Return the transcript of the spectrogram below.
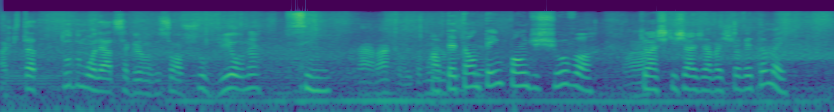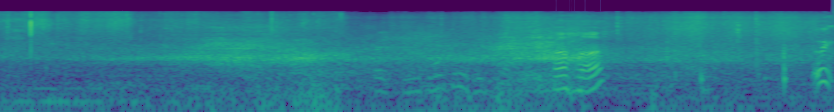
Aqui tá tudo molhado essa grama, pessoal. Choveu, né? Sim. Caraca, vai tá Até tá um tempão de chuva, ó. Ah. Que eu acho que já já vai chover também. Aham. Uhum. Ui.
